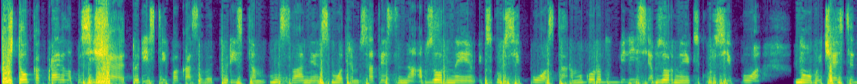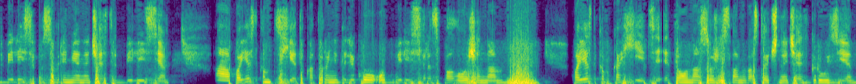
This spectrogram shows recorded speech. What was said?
то, что, как правило, посещают туристы и показывают туристам. Мы с вами смотрим, соответственно, обзорные экскурсии по старому городу Тбилиси, обзорные экскурсии по новой части Тбилиси, по современной части Тбилиси, а, поездка в Мцхету, которая недалеко от Тбилиси расположена, поездка в Кахете, это у нас уже с вами восточная часть Грузии,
